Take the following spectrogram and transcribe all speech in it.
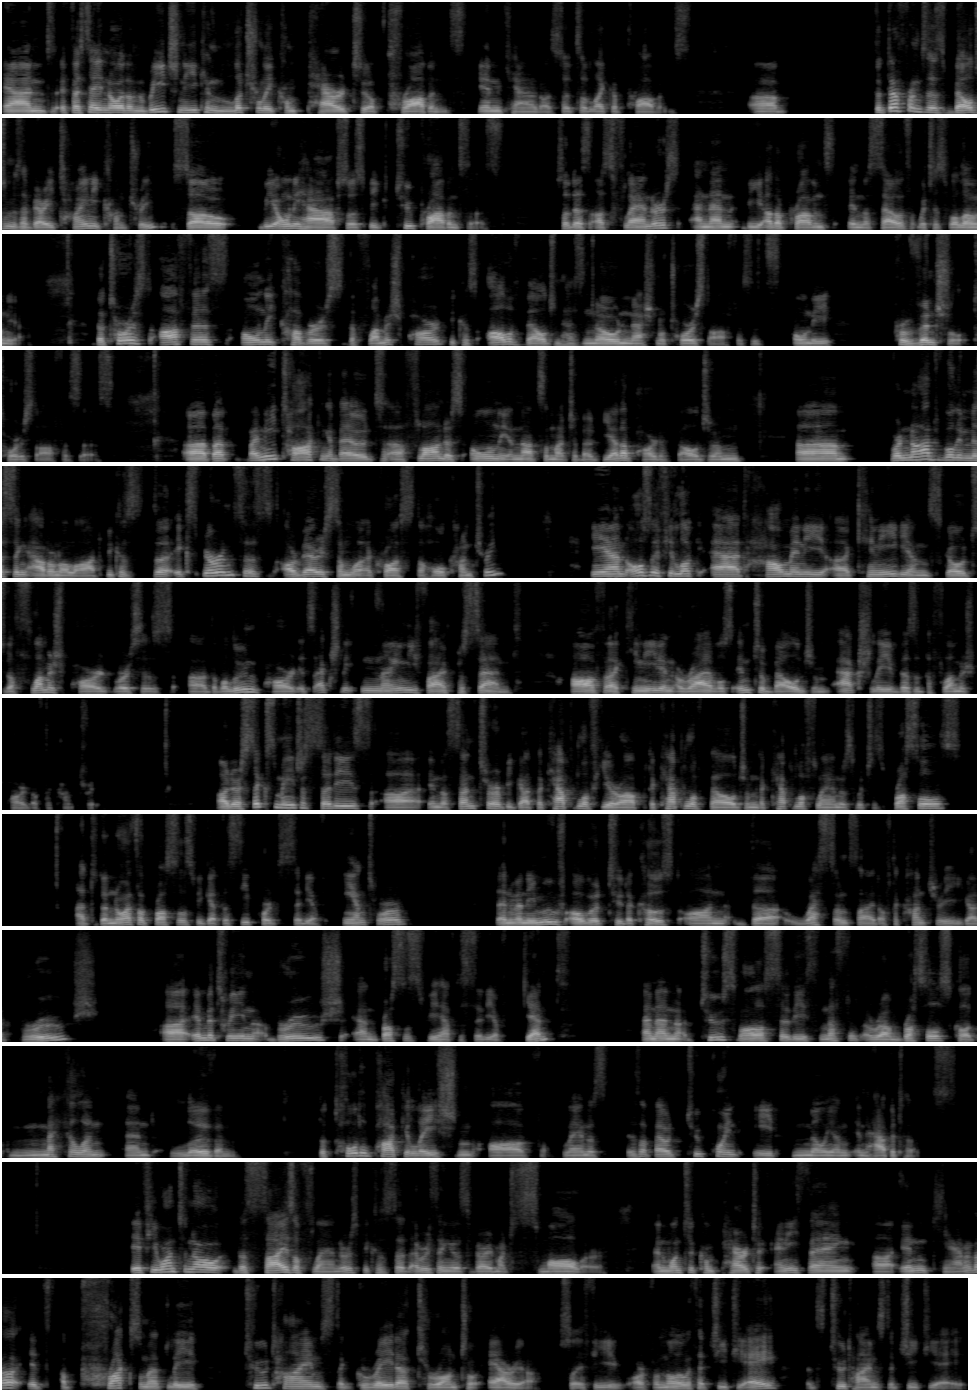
And if I say northern region, you can literally compare it to a province in Canada. So it's a, like a province. Uh, the difference is Belgium is a very tiny country. So we only have, so to speak, two provinces. So there's us Flanders and then the other province in the south, which is Wallonia. The tourist office only covers the Flemish part because all of Belgium has no national tourist office. It's only provincial tourist offices. Uh, but by me talking about uh, Flanders only and not so much about the other part of Belgium, um, we're not really missing out on a lot because the experiences are very similar across the whole country. And also, if you look at how many uh, Canadians go to the Flemish part versus uh, the Walloon part, it's actually 95% of uh, Canadian arrivals into Belgium actually visit the Flemish part of the country. Uh, there are six major cities uh, in the center. We got the capital of Europe, the capital of Belgium, the capital of Flanders, which is Brussels. Uh, to the north of Brussels, we get the seaport city of Antwerp. Then when you move over to the coast on the western side of the country, you got Bruges. Uh, in between Bruges and Brussels, we have the city of Ghent. And then two smaller cities nestled around Brussels called Mechelen and Leuven. The total population of Flanders is about 2.8 million inhabitants. If you want to know the size of Flanders, because that everything is very much smaller, and want to compare to anything uh, in Canada, it's approximately two times the greater Toronto area. So if you are familiar with the GTA, it's two times the GTA.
